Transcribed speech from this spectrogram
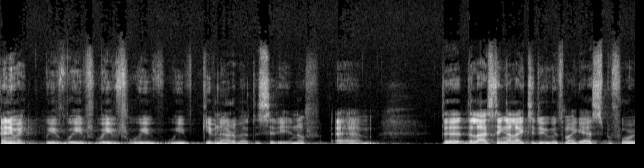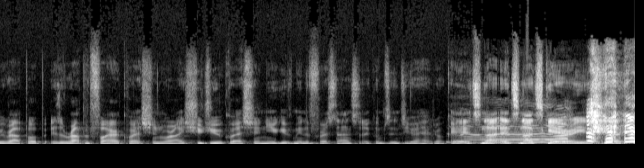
Anyway, we've we've we've we've we've given out about the city enough. Um, the the last thing I like to do with my guests before we wrap up is a rapid fire question where I shoot you a question, you give me the first answer that comes into your head. Okay, it's not it's not scary. It's not.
